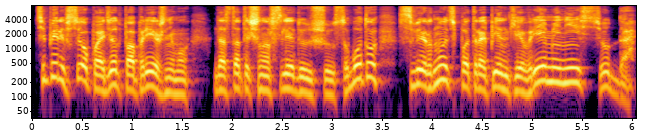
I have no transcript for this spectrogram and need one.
Теперь все пойдет по-прежнему. Достаточно в следующую субботу свернуть по тропинке времени сюда.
